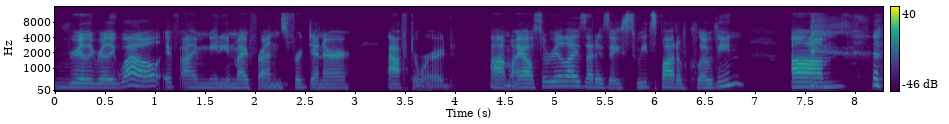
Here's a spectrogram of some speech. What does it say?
really, really well if I'm meeting my friends for dinner afterward. Um, I also realize that is a sweet spot of clothing. Um,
